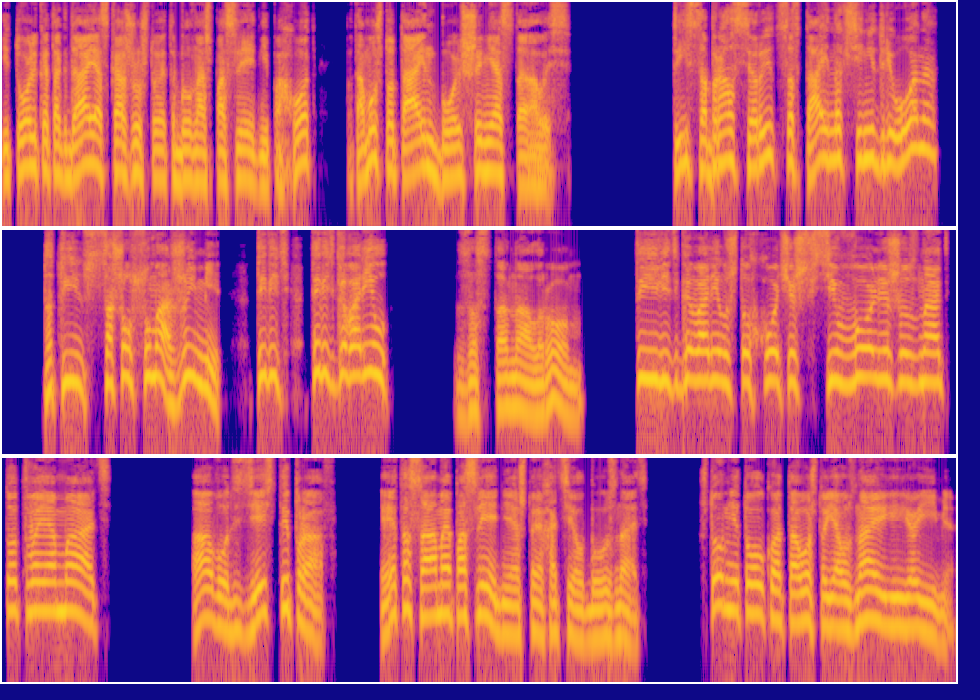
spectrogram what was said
и только тогда я скажу, что это был наш последний поход, потому что тайн больше не осталось. Ты собрался рыться в тайнах Синедриона? Да ты сошел с ума, Жимми! Ты ведь, ты ведь говорил... Застонал Ром. Ты ведь говорил, что хочешь всего лишь узнать, кто твоя мать. А вот здесь ты прав. Это самое последнее, что я хотел бы узнать. Что мне толку от того, что я узнаю ее имя,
